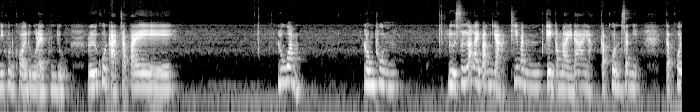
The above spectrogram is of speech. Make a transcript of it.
มีคนคอยดูแลคุณอยู่ หรือคุณอาจจะไป ร่วม ลงทุน หรือซื้ออะไรบางอย่างที่มันเก่งกำไรได้อะกับคนสนิท กับคน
